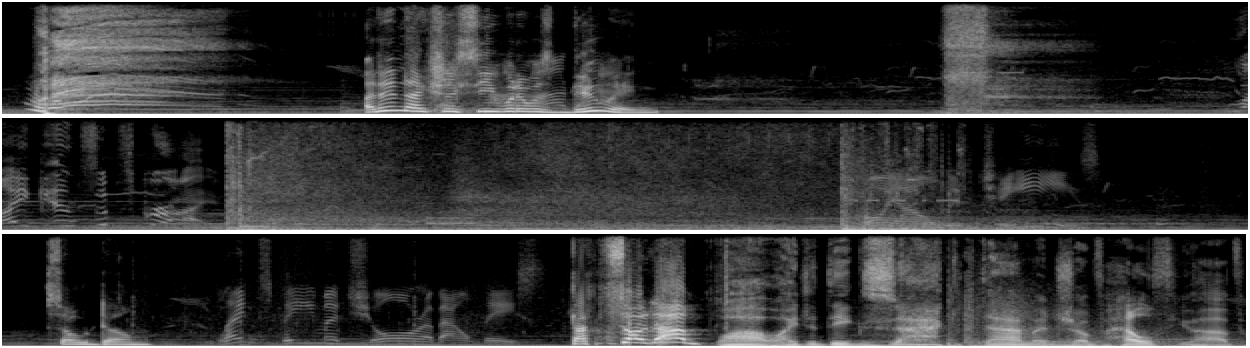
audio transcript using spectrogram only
I didn't actually see what it was doing. Like and subscribe. Royale with cheese. So dumb. Let's be mature about this. That's so dumb. Wow, I did the exact damage of health you have.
